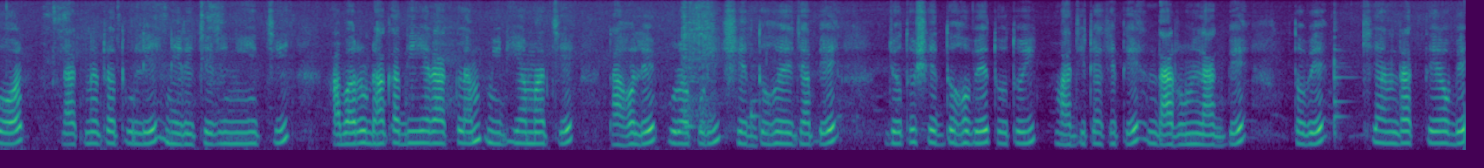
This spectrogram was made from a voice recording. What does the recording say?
পর ঢাকনাটা তুলে নেড়ে চেড়ে নিয়েছি। আবারও ঢাকা দিয়ে রাখলাম, মিডিয়াম আঁচে তাহলে পুরোপুরি সেদ্ধ হয়ে যাবে। যত সেদ্ধ হবে ততই ভাজিটা খেতে দারুণ লাগবে। তবে খেয়াল রাখতে হবে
